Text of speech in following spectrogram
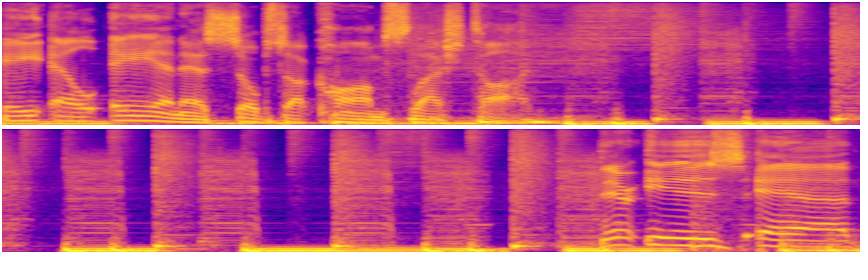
A-L-A-N-S soaps.com slash Todd. There is a,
